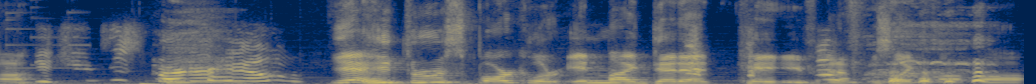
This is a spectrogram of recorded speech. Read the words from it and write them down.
Uh, Did you just murder him? yeah, he threw a sparkler in my dead end cave, and I was like, uh,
